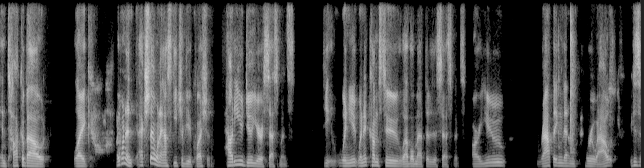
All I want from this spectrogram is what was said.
and talk about like I want to actually I want to ask each of you a question. How do you do your assessments? you, when you when it comes to level method assessments are you wrapping them throughout? Because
